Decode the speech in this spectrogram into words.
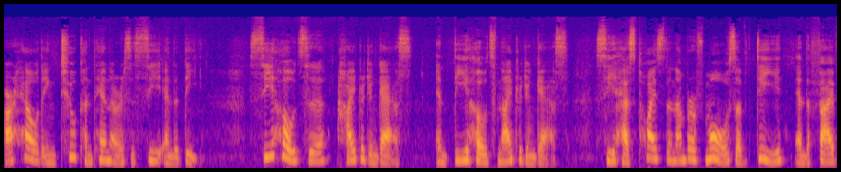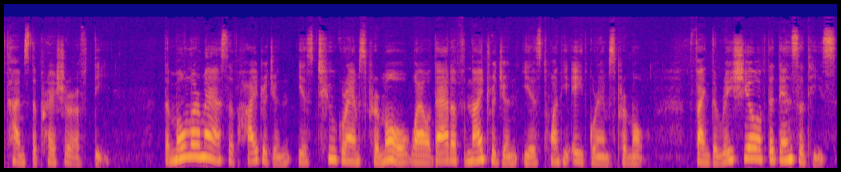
are held in two containers C and D. C holds hydrogen gas and D holds nitrogen gas. C has twice the number of moles of D and five times the pressure of D. The molar mass of hydrogen is 2 grams per mole, while that of nitrogen is 28 grams per mole. Find the ratio of the densities,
